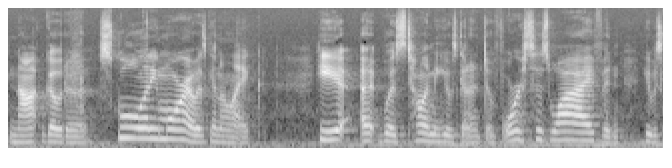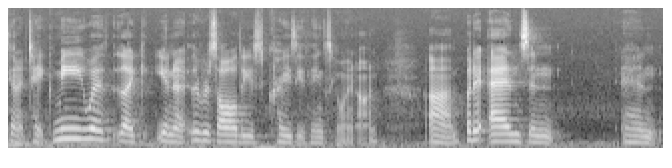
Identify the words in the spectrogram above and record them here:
not go to school anymore. I was gonna like. He uh, was telling me he was going to divorce his wife and he was going to take me with like you know there was all these crazy things going on, um, but it ends and and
